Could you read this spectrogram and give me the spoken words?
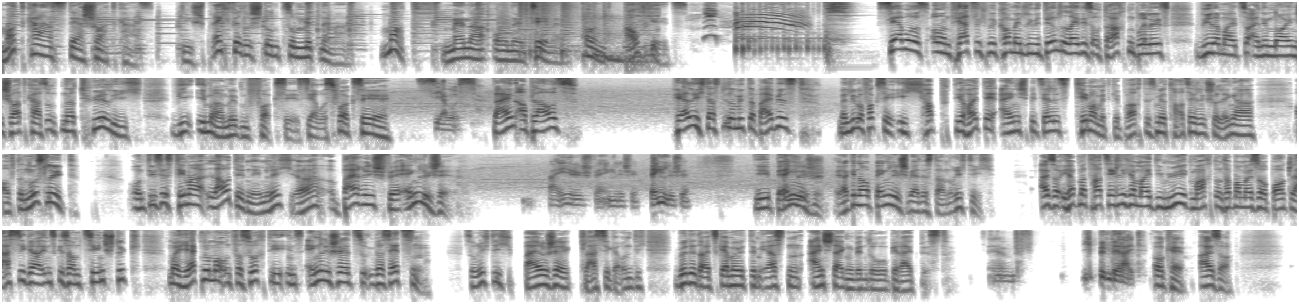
Modcast der Shortcast. Die Sprechviertelstunde zum Mitnehmer. Mod. Männer ohne Themen. Und auf geht's. Servus und herzlich willkommen, liebe Dirndl-Ladies und Trachtenbrillis, wieder mal zu einem neuen Shortcast und natürlich, wie immer, mit dem Foxy. Servus, Foxy. Servus. Dein Applaus. Herrlich, dass du da mit dabei bist. Mein lieber Foxy, ich habe dir heute ein spezielles Thema mitgebracht, das mir tatsächlich schon länger auf der Nuss liegt. Und dieses Thema lautet nämlich ja, Bayerisch für Englische. Bayerisch für Englische. Benglische. Die Benglische. Ja, genau, Benglisch wäre das dann, richtig. Also, ich habe mir tatsächlich einmal die Mühe gemacht und habe mir mal so ein paar Klassiker, insgesamt zehn Stück, mal hergenommen und versucht, die ins Englische zu übersetzen. So richtig bayerische Klassiker. Und ich würde da jetzt gerne mal mit dem ersten einsteigen, wenn du bereit bist. Ähm, ich bin bereit. Okay, also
